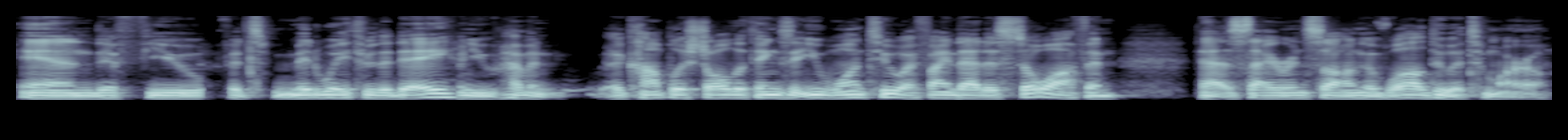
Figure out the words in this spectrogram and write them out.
And if you if it's midway through the day and you haven't accomplished all the things that you want to, I find that is so often that siren song of well, I'll do it tomorrow.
